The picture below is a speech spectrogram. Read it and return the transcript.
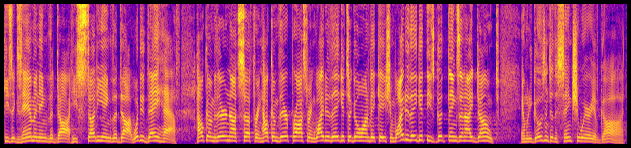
He's examining the dot. He's studying the dot. What do they have? How come they're not suffering? How come they're prospering? Why do they get to go on vacation? Why do they get these good things and I don't? And when he goes into the sanctuary of God,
